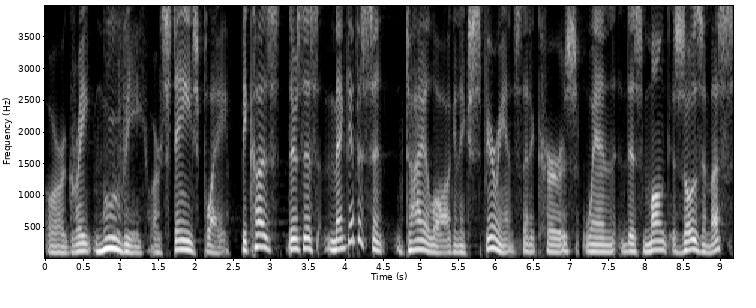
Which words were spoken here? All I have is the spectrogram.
or a great movie or stage play because there's this magnificent dialogue and experience that occurs when this monk Zosimus,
